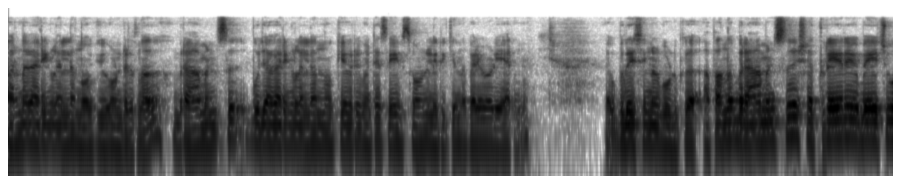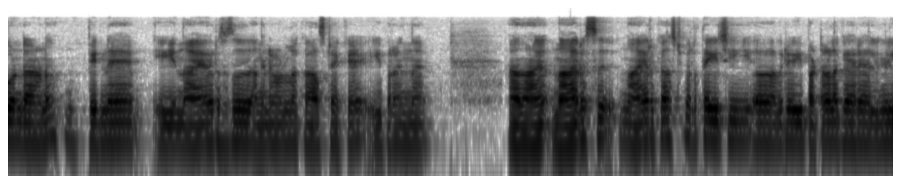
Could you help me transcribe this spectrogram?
ഭരണകാര്യങ്ങളെല്ലാം നോക്കിക്കൊണ്ടിരുന്നത്. ബ്രാഹ്മിൺസ് പൂജാകാര്യങ്ങളെല്ലാം നോക്കി അവർ മറ്റേ സേഫ് സോണിലിരിക്കുന്ന പരിപാടിയായിരുന്നു. ഉപദേശങ്ങൾ കൊടുക്കുക. അപ്പോൾ അന്ന് ബ്രാഹ്മിൺസ് ക്ഷത്രിയരെ ഉപയോഗിച്ചുകൊണ്ടാണ് പിന്നെ ഈ നായർസ് അങ്ങനെയുള്ള കാസ്റ്റൊക്കെ ഈ പറയുന്ന നായർസ് നായർ കാസ്റ്റ് പ്രത്യേകിച്ച് ഈ അവർ ഈ പട്ടാളക്കാർ അല്ലെങ്കിൽ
